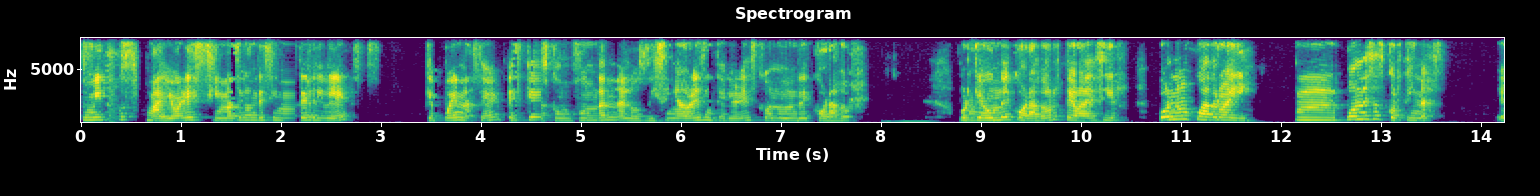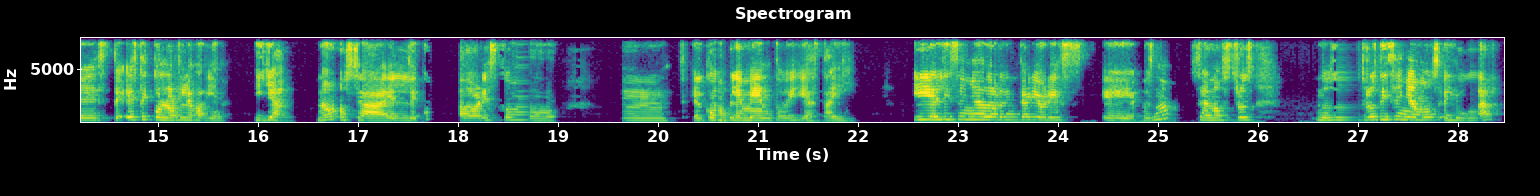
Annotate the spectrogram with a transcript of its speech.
los mitos mayores y más grandes y más terribles que pueden hacer es que nos confundan a los diseñadores interiores con un decorador. Porque un decorador te va a decir, pone un cuadro ahí, mm, pone esas cortinas, este, este color le va bien y ya, ¿no? O sea, el decorador es como mm, el complemento y hasta ahí. Y el diseñador de interiores, eh, pues no, o sea, nosotros, nosotros diseñamos el lugar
